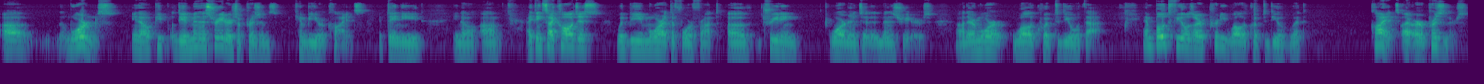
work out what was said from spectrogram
uh, wardens. You know, people, the administrators of prisons can be your clients if they need. You know, um, I think psychologists would be more at the forefront of treating wardens and administrators. Uh, they're more well equipped to deal with that. And both fields are pretty well equipped to deal with clients, uh, or prisoners,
